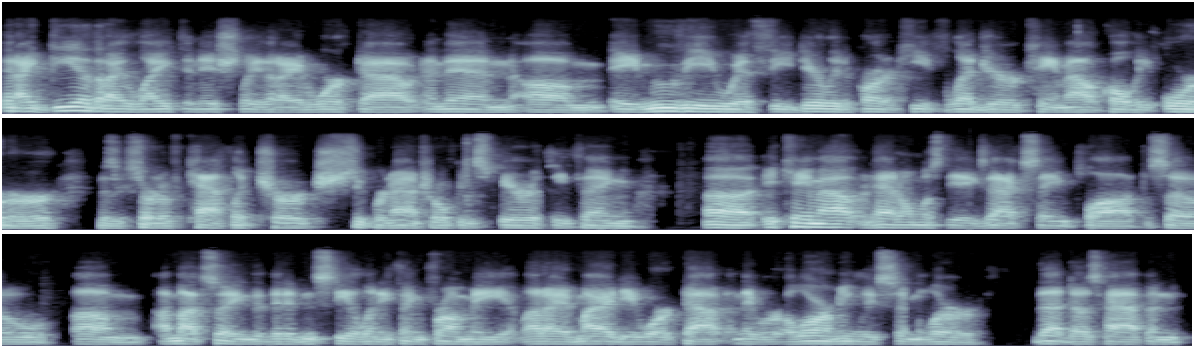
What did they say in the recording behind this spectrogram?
an idea that I liked initially that I had worked out, and then um, a movie with the dearly departed Heath Ledger came out called The Order. It was a sort of Catholic Church supernatural conspiracy thing uh, it came out and had almost the exact same plot. So um, I'm not saying that they didn't steal anything from me, but I had my idea worked out and they were alarmingly similar. That does happen.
